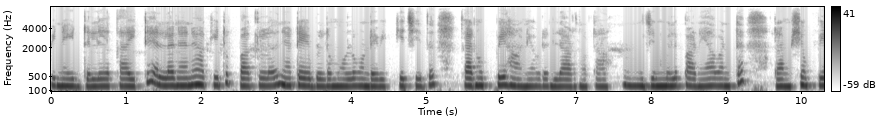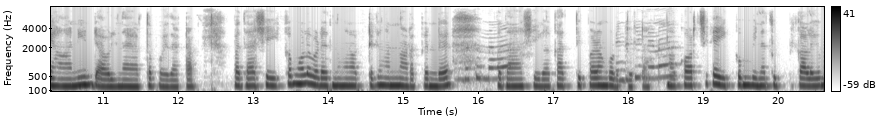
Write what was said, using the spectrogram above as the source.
പിന്നെ ഇഡ്ഡലിയൊക്കെ ആയിട്ട് എല്ലാം ഞാൻ ആക്കിയിട്ട് ഉപ്പാക്കുള്ളത് ഞാൻ ടേബിളിന്റെ മുകളിൽ കൊണ്ടുപോയി വെക്കുകയും ചെയ്ത്. കാരണം ഉപ്പി ഹാനിയും അവിടെ ഇല്ലായിരുന്നു കേട്ടോ. ജിമ്മിൽ പണിയാൻ പറഞ്ഞിട്ട് ഉപ്പി ഹാനിയും രാവിലെ നേരത്തെ പോയതാട്ടോ. അപ്പോൾ അതാ ഷെയ്ക്ക മോൾ ഇവിടെ നിന്ന് ഇങ്ങനെ ഒറ്റയ്ക്ക് ഇങ്ങനെ നടക്കുന്നുണ്ട്. അതാ ഷെയ്ഖ കത്തിപ്പഴം കേട്ടോ. കുറച്ച് കഴിക്കും പിന്നെ തുപ്പിക്കളയും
